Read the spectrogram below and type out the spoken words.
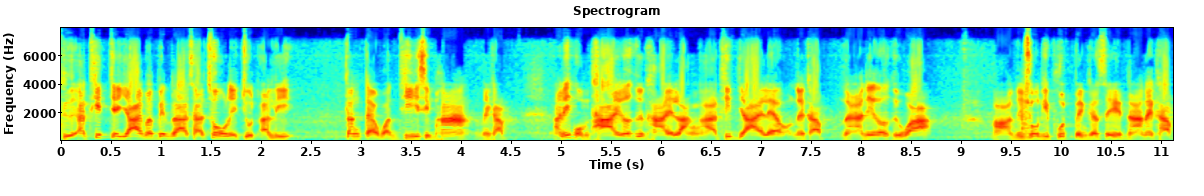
คืออาทิตย์จะย้ายมาเป็นราชาโชคในจุดอลิตั้งแต่วันที่ 15 นะครับ อันนี้ผมทายก็คือทายหลังอาทิตย์ย้ายแล้วนะครับนะอันนี้ก็คือว่าในช่วงที่พุทธเป็นเกษตรนะนะครับ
